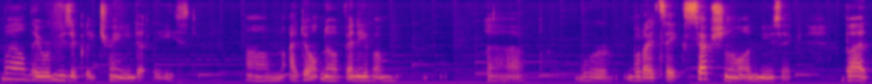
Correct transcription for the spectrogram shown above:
well, they were musically trained at least. Um, I don't know if any of them uh, were what I'd say exceptional in music, but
